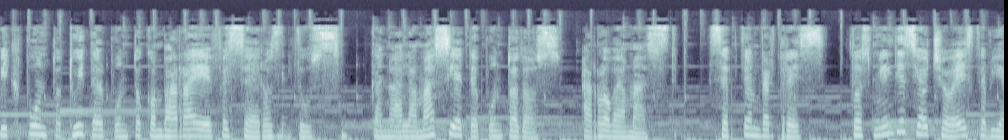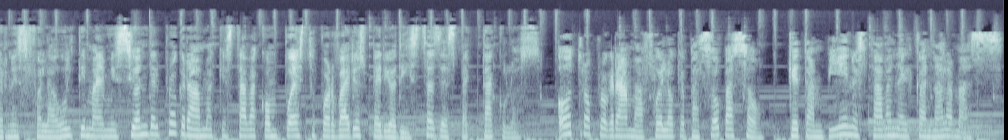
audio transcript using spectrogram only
pic.twitter.com barra f0 canal a más 7.2, arroba más. September 3, 2018 Este viernes fue la última emisión del programa que estaba compuesto por varios periodistas de espectáculos. Otro programa fue Lo que pasó pasó, que también estaba en el canal a más.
